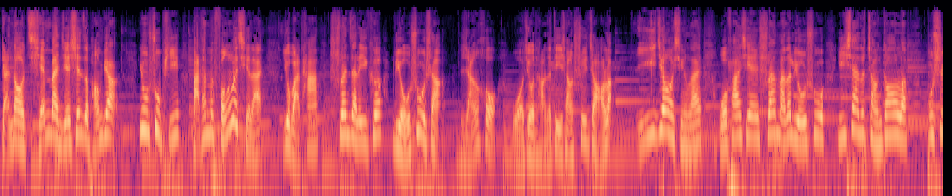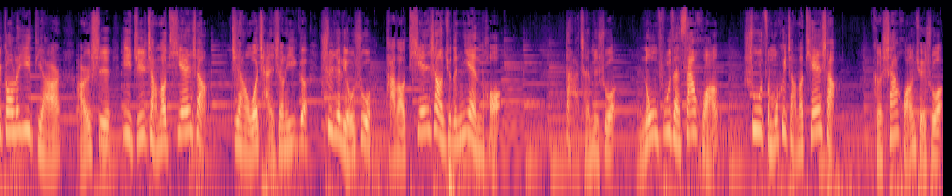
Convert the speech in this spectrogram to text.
赶到前半截身子旁边，用树皮把它们缝了起来，又把它拴在了一棵柳树上，然后我就躺在地上睡着了。一觉醒来，我发现拴马的柳树一下子长高了，不是高了一点儿，而是一直长到天上。这让我产生了一个顺着柳树爬到天上去的念头。大臣们说，农夫在撒谎，树怎么会长到天上？可沙皇却说：“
